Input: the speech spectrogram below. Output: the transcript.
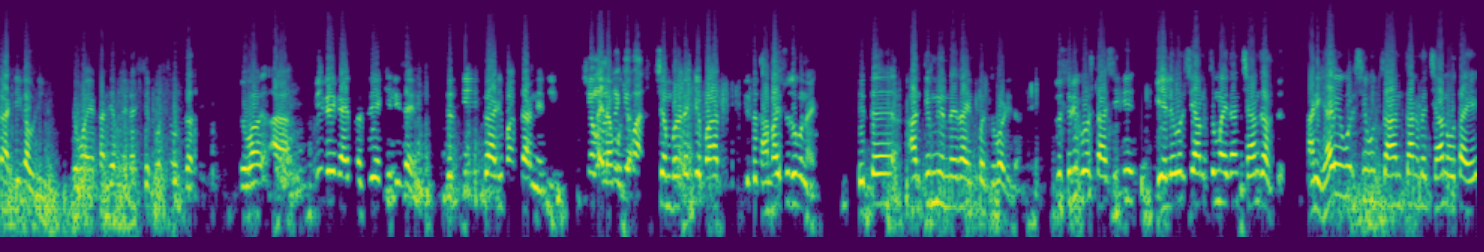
काठी गावली किंवा एखाद्या आपल्याला शेपट होत जाते. तेव्हा वेगळी काय प्रक्रिया केली जाईल तर ती गाडी बाद करण्यात येईल. पहिला मुद्दा. बाद. शंभर टक्के बाद. तिथं थांबायचं सुद्धा नाही. तिथं अंतिम निर्णय राहील पंचवाडीचा दुसरी गोष्ट अशी की गेल्या वर्षी आमचं मैदान छान झालं आणि ह्याही वर्षी उत्साह चांगलं छान होत आहे.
